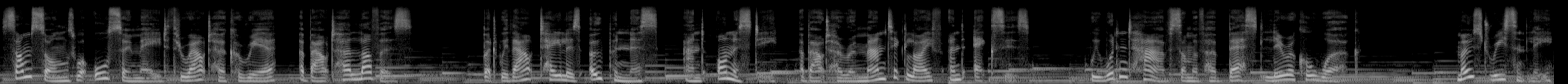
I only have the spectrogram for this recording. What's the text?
Some songs were also made throughout her career about her lovers. But without Taylor's openness and honesty about her romantic life and exes, we wouldn't have some of her best lyrical work. Most recently,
